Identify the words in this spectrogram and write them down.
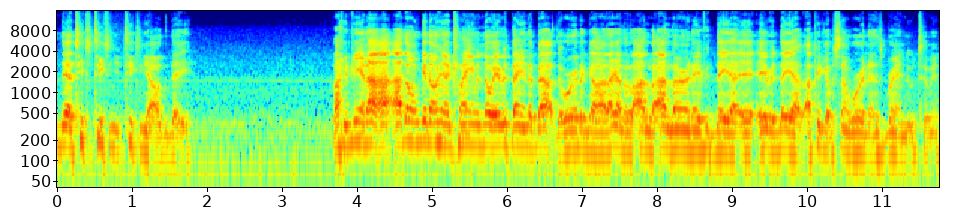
they're teaching teaching teaching y'all today. Like again, I, I don't get on here and claim and know everything about the Word of God. I got I, I learn every day. I, every day I, I pick up some word it's brand new to me.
